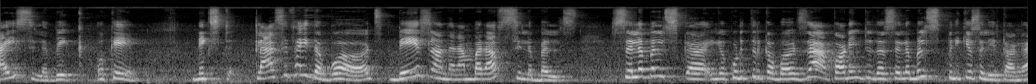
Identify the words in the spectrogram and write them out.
disyllabic okay next classify the words based on the number of syllables syllables இங்கே கொடுத்துருக்க வேர்ட்ஸை அக்கார்டிங் டு த சிலபிள்ஸ் பிரிக்க சொல்லியிருக்காங்க.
